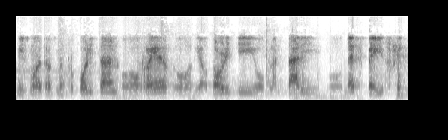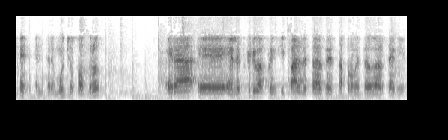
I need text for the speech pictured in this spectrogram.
mismo de Transmetropolitan o Red o The Authority o Planetary o Dead Space, entre muchos otros, era eh, el escriba principal detrás de esta prometedora serie.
